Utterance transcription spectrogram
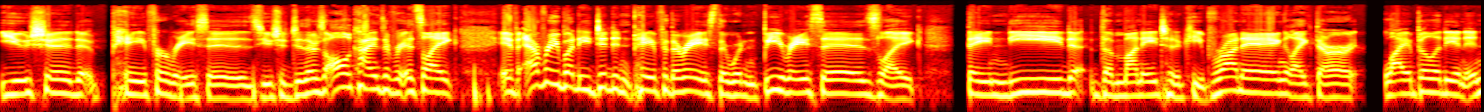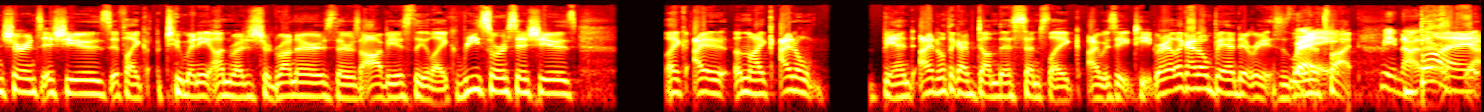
you should pay for races. You should do, there's all kinds of, it's like if everybody didn't pay for the race, there wouldn't be races. Like they need the money to keep running. Like there are liability and insurance issues. If like too many unregistered runners, there's obviously like resource issues. Like I, and like, I don't band, I don't think I've done this since like I was 18, right? Like I don't bandit races. Like it's fine. Me neither. But yeah.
